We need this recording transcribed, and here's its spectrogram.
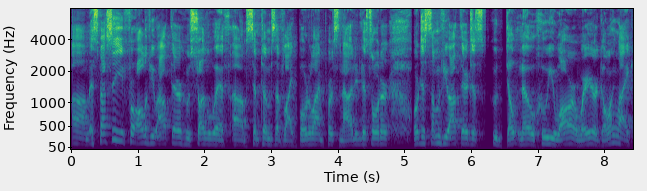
um, especially for all of you out there who struggle with um, symptoms of like borderline personality disorder, or just some of you out there just who don't know who you are or where you're going, like,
